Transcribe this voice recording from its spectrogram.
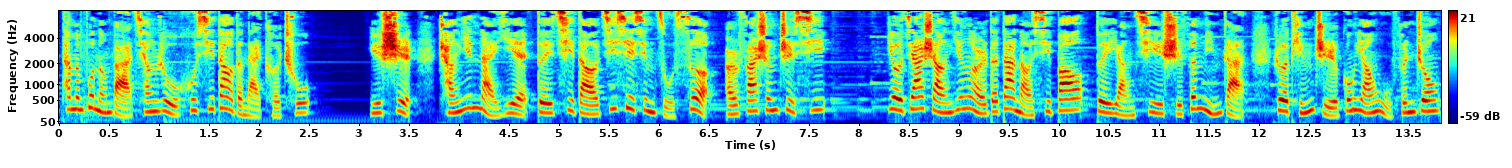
他们不能把呛入呼吸道的奶咳出，于是常因奶液对气道机械性阻塞而发生窒息。又加上婴儿的大脑细胞对氧气十分敏感，若停止供氧五分钟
